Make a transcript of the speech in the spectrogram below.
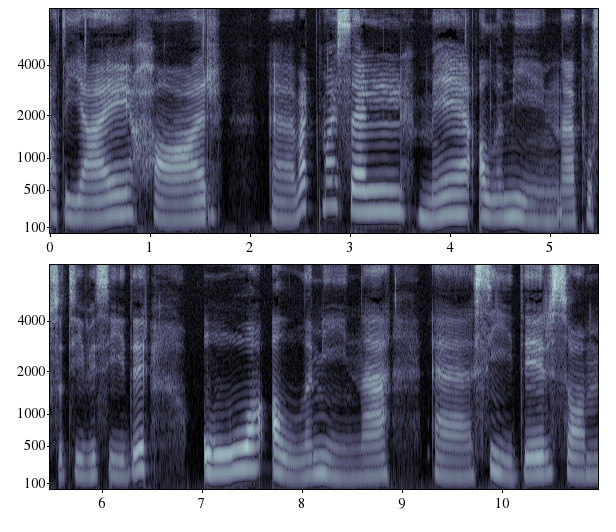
at jeg har eh, vært meg selv med alle mine positive sider og alle mine eh, sider som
